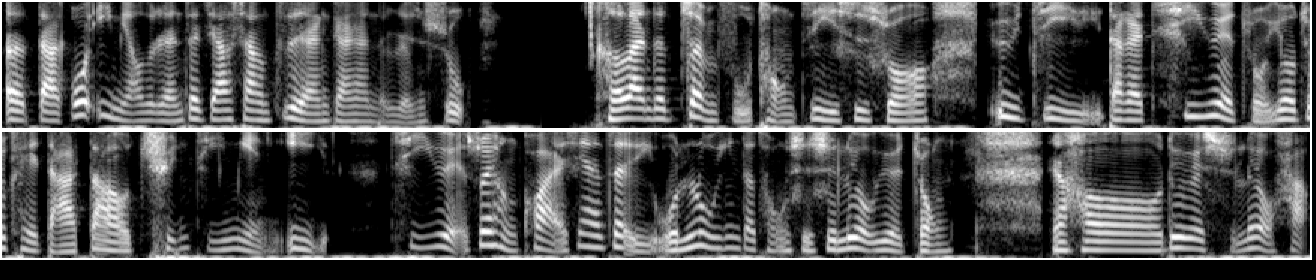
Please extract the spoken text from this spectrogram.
呃打过疫苗的人，再加上自然感染的人数。荷兰的政府统计是说，预计大概七月左右就可以达到群体免疫。七月，所以很快。现在这里我录音的同时是六月中，然后六月十六号，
